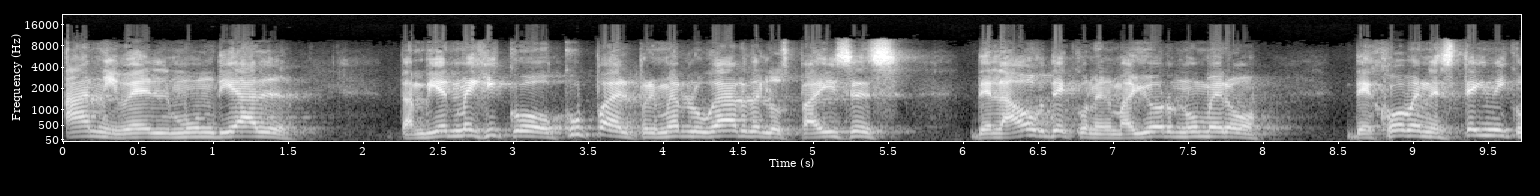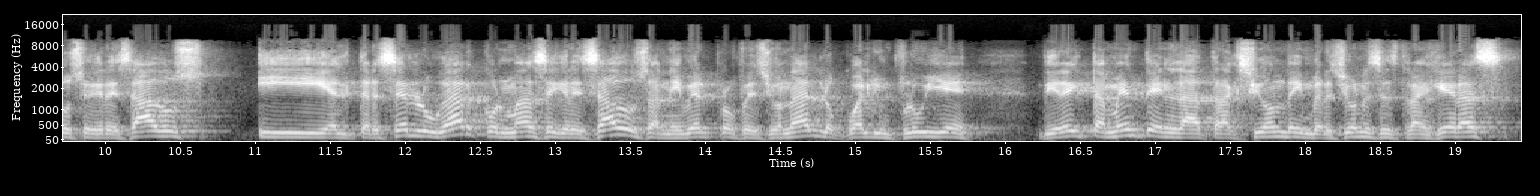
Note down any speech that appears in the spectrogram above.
a nivel mundial. También México ocupa el primer lugar de los países de la OCDE con el mayor número de jóvenes técnicos egresados y el tercer lugar con más egresados a nivel profesional, lo cual influye directamente en la atracción de inversiones extranjeras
